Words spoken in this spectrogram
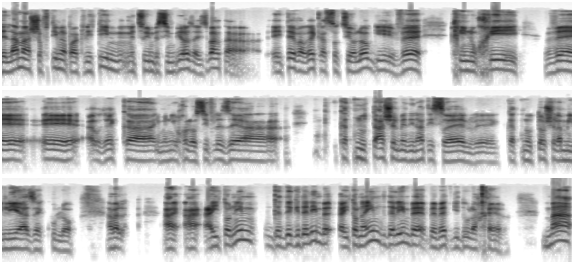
ללמה השופטים והפרקליטים מצויים בסימביוזה, הסברת היטב על רקע סוציולוגי וחינוכי ועל רקע, אם אני יכול להוסיף לזה, קטנותה של מדינת ישראל וקטנותו של המיליה הזה כולו. אבל העיתונים גדלים, העיתונאים גדלים בבית גידול אחר. מה,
